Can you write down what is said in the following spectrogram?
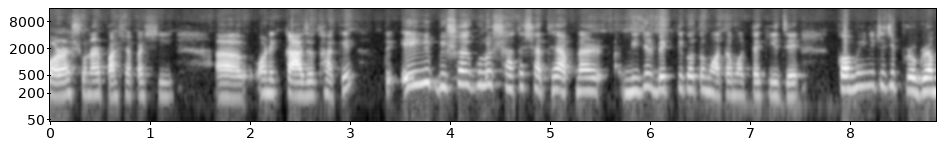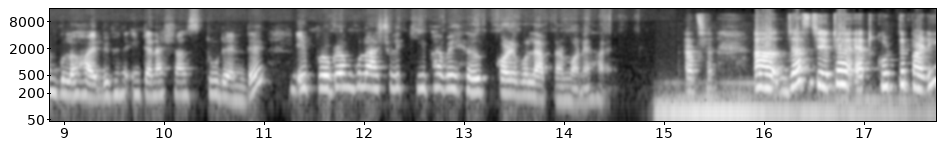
পড়াশোনার পাশাপাশি অনেক কাজও থাকে। তো এই বিষয়গুলোর সাথে, সাথে আপনার নিজের ব্যক্তিগত মতামতটা কি যে কমিউনিটি যে প্রোগ্রামগুলো হয় বিভিন্ন ইন্টারন্যাশনাল স্টুডেন্টদের, এই প্রোগ্রামগুলো আসলে কীভাবে হেল্প করে বলে আপনার মনে হয়? আচ্ছা। জাস্ট যেটা এড করতে পারি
